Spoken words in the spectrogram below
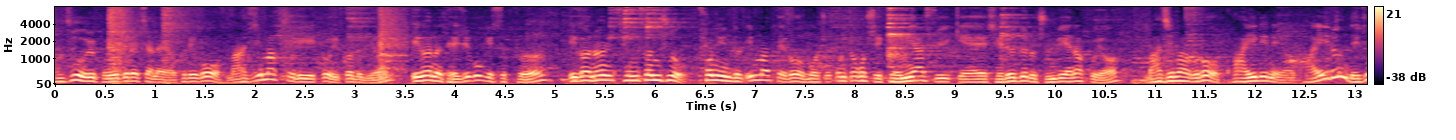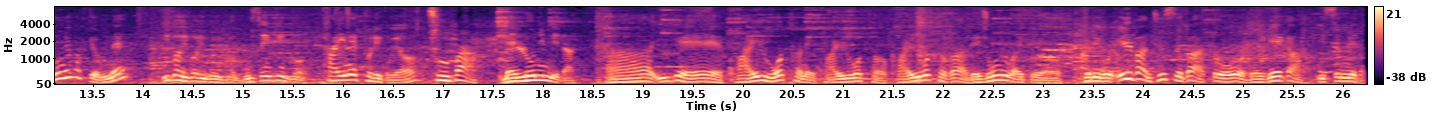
두 줄 보여드렸잖아요. 그리고 마지막 줄이 또 있거든요. 이거는 돼지고기 스프, 이거는 생선죽. 손님들 입맛대로 뭐 조금 조금씩 겸이할 수 있게 재료들을 준비해 놨고요. 마지막으로 과일이네요. 과일은 네 종류밖에 없네? 이거 이거 이거 이거 못생긴 거 파인애플이고요. 수박, 멜론입니다. 아 이게 과일 워터네 과일 워터. 과일 워터가 네 종류가 있고요. 그리고 일반 주스가 또 네 개가 있습니다.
